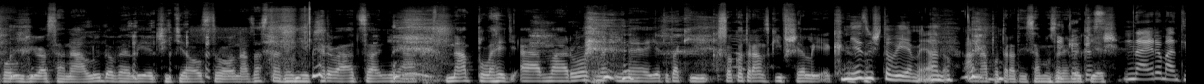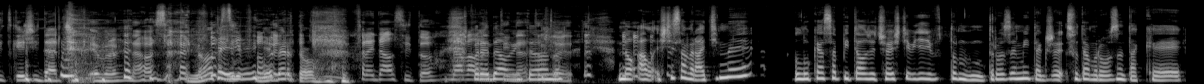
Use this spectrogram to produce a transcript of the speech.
používa sa na ľudové liečiteľstvo, na zastavenie krvácania, na pleť a má rôzne iné, je to taký sokotránsky všeliek. Dnes už to vieme, áno. A na potraty samozrejme tiež. Najromantickejší darček ever, naozaj. No, hej, neber to. Predal si to na Valentína. Predal mi to, áno. No, ale ešte sa sa vrátime, Luka sa pýtal, že čo ešte vidieť v tom vnútrozemí, takže sú tam rôzne také,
